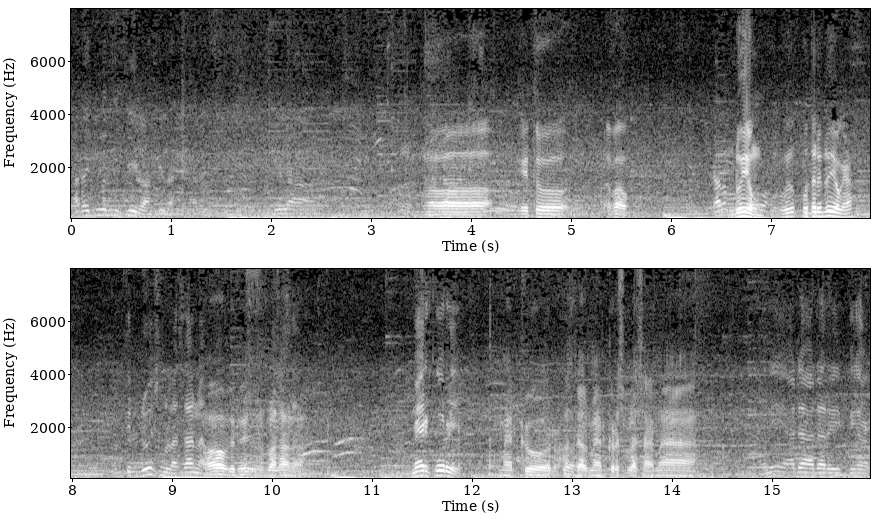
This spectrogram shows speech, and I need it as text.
ada juga di villa villa. Ada di villa Oh, itu apa? kalau Duyung, Putri Duyung ya? Putri Duyung sebelah sana Oh, Putri Duyung sebelah sana. Mercury Merkur, Merkur. Hotel Merkur sebelah sana. ini ada dari pihak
